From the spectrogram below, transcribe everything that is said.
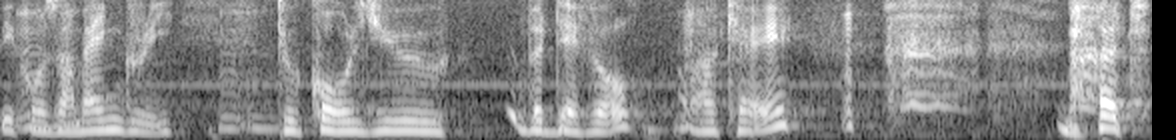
because Mm-hmm. I'm angry, to call you the devil, okay? but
